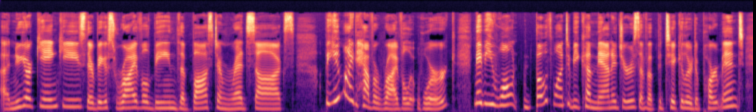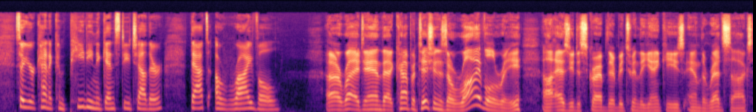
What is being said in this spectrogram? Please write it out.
uh, New York Yankees, their biggest rival being the Boston Red Sox. But you might have a rival at work. Maybe you won't both want to become managers of a particular department, so you're kind of competing against each other. That's a rival. All right, and that competition is a rivalry, uh, as you described there, between the Yankees and the Red Sox.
